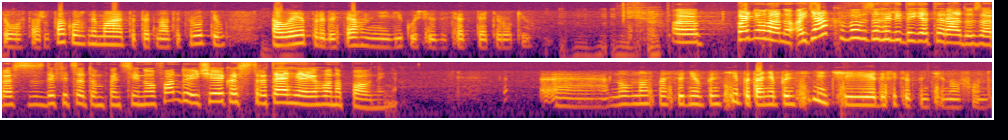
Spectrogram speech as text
цього стажу також немає, то 15 років, але при досягненні віку 65 років. Е, Пані Олено, а як ви взагалі даєте раду зараз з дефіцитом пенсійного фонду і чи є якась стратегія його наповнення? Е, Ну, в нас на сьогодні пенсії питання пенсійні чи дефіцит пенсійного фонду?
